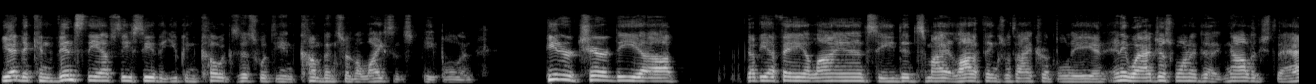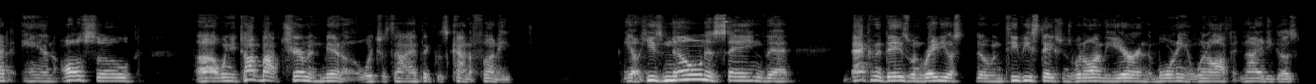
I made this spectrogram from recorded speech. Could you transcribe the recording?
you had to convince the FCC that you can coexist with the incumbents or the licensed people. And Peter chaired the uh, WFA Alliance. He did some a lot of things with IEEE. And anyway, I just wanted to acknowledge that. And also, uh, when you talk about Chairman Minow, which is I think was kind of funny, you know, he's known as saying that back in the days when radio, when TV stations went on the air in the morning and went off at night, he goes,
